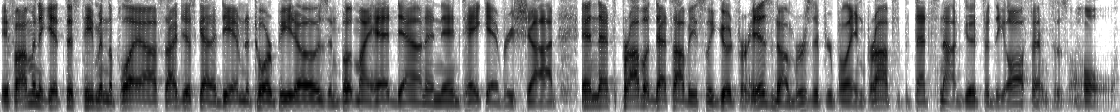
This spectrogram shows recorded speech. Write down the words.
if I'm going to get this team in the playoffs, I just got to damn the torpedoes and put my head down and, and take every shot. And that's probably that's obviously good for his numbers if you're playing props, but that's not good for the offense as a whole.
